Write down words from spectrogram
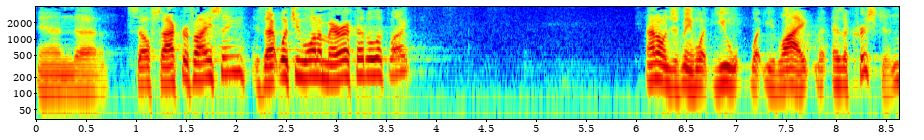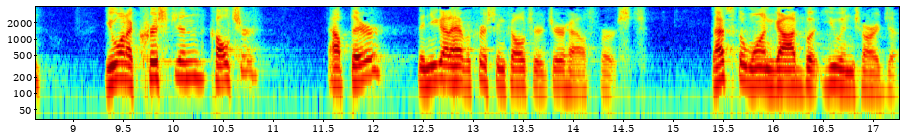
and uh, self-sacrificing? Is that what you want America to look like? I don't just mean what you what you like, but as a Christian, you want a Christian culture out there, then you got to have a Christian culture at your house first. That's the one God put you in charge of.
